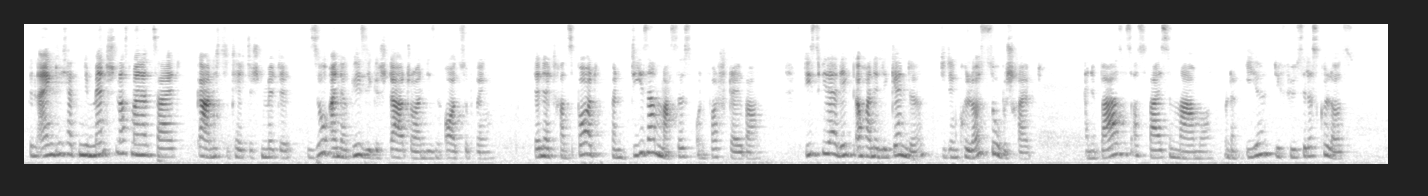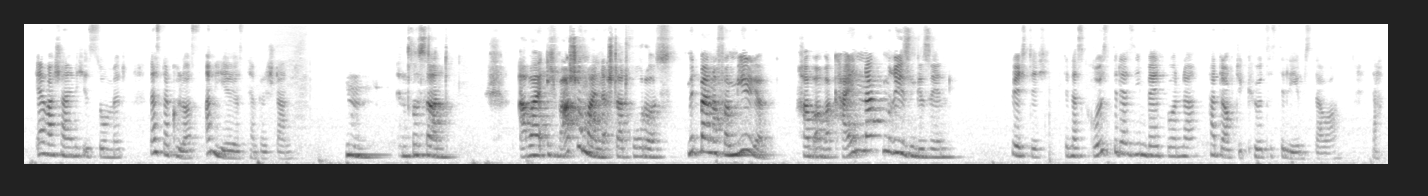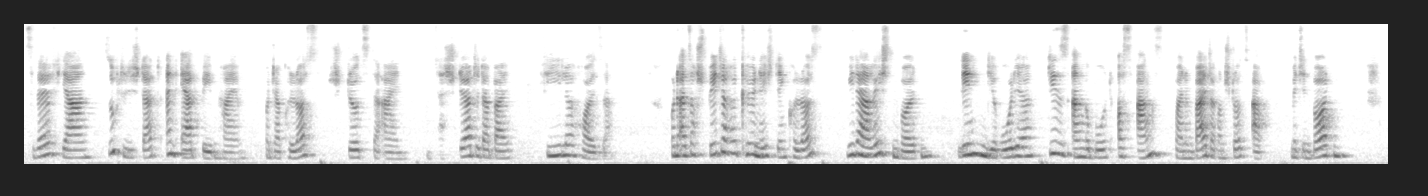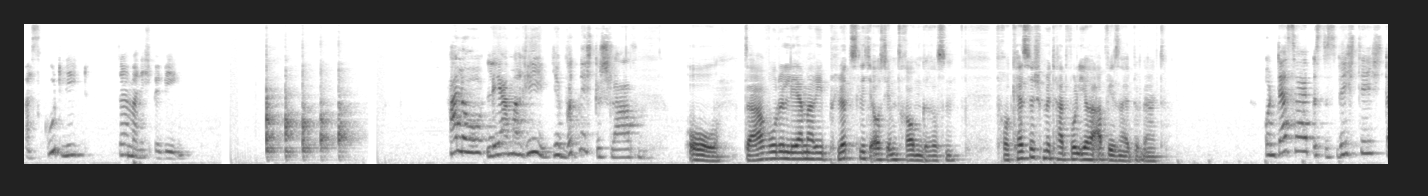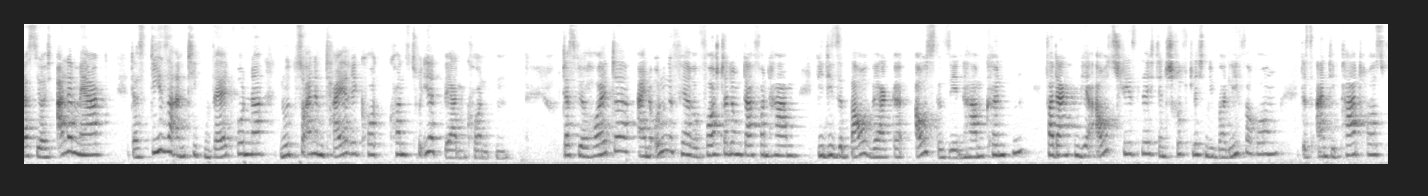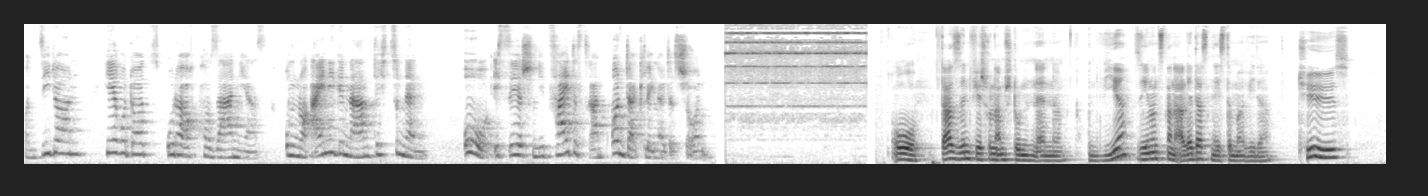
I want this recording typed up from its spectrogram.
Denn eigentlich hatten die Menschen aus meiner Zeit gar nicht die technischen Mittel, so eine riesige Statue an diesen Ort zu bringen. Denn der Transport von dieser Masse ist unvorstellbar. Dies widerlegt auch eine Legende, die den Koloss so beschreibt. Eine Basis aus weißem Marmor und auf ihr die Füße des Koloss. Er wahrscheinlich ist somit, dass der Koloss am Helios-Tempel stand. Hm, interessant. Aber ich war schon mal in der Stadt Rhodos mit meiner Familie, habe aber keinen nackten Riesen gesehen. Richtig, denn das größte der sieben Weltwunder hatte auch die kürzeste Lebensdauer. Nach zwölf Jahren suchte die Stadt ein Erdbeben heim und der Koloss stürzte ein und zerstörte dabei viele Häuser. Und als auch spätere König den Koloss wieder errichten wollten, lehnten die Rhodier dieses Angebot aus Angst vor einem weiteren Sturz ab, mit den Worten, was gut liegt, soll man nicht bewegen. Hallo, Lea Marie, hier wird nicht geschlafen. Oh, da wurde Lea Marie plötzlich aus ihrem Traum gerissen. Frau Kesselschmidt hat wohl ihre Abwesenheit bemerkt. Und deshalb ist es wichtig, dass ihr euch alle merkt, dass diese antiken Weltwunder nur zu einem Teil rekonstruiert werden konnten. Dass wir heute eine ungefähre Vorstellung davon haben, wie diese Bauwerke ausgesehen haben könnten, verdanken wir ausschließlich den schriftlichen Überlieferungen des Antipatros von Sidon, Herodots oder auch Pausanias, um nur einige namentlich zu nennen. Oh, ich sehe schon, die Zeit ist dran und da klingelt es schon. Oh, da sind wir schon am Stundenende. Und wir sehen uns dann alle das nächste Mal wieder. Tschüss.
